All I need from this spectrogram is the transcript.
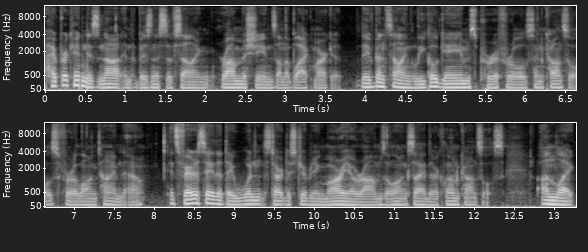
Hyperkin is not in the business of selling ROM machines on the black market. They've been selling legal games, peripherals, and consoles for a long time now. It's fair to say that they wouldn't start distributing Mario ROMs alongside their clone consoles, unlike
